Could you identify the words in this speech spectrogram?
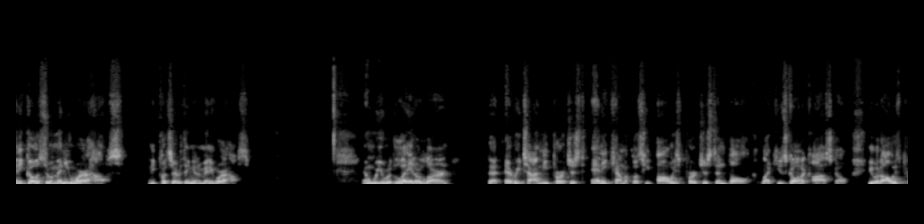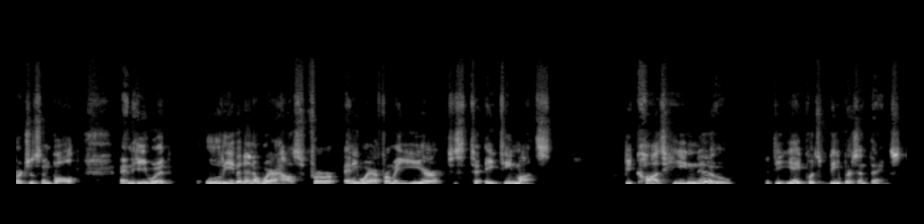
and he goes to a mini warehouse and he puts everything in a mini warehouse. And we would later learn that every time he purchased any chemicals, he always purchased in bulk, like he's going to Costco. He would always purchase in bulk and he would leave it in a warehouse for anywhere from a year to, to 18 months because he knew that DEA puts beepers in things.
